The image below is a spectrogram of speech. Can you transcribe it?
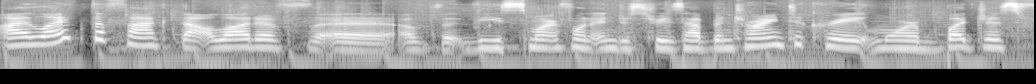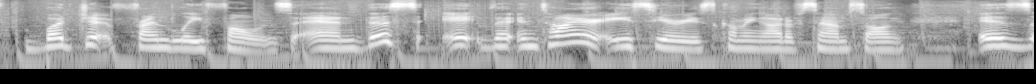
I like the fact that a lot of uh, of the, these smartphone industries have been trying to create more budget budget friendly phones, and this a, the entire A series coming out of Samsung is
